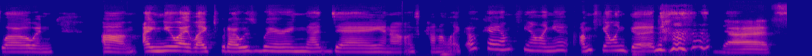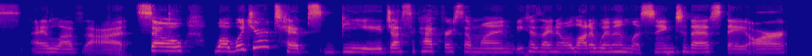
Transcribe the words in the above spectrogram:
flow, and um, I knew I liked what I was wearing that day, and I was kind of like, okay, I'm feeling it. I'm feeling good. Yes, I love that. So, what would your tips be, Jessica, for someone? Because I know a lot of women listening to this, they are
